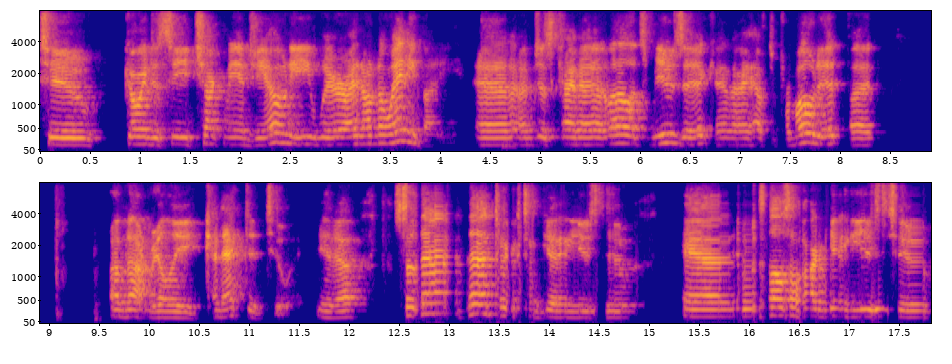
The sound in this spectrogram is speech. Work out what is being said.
to going to see Chuck Mangione where I don't know anybody. And I'm just kind of, well, it's music and I have to promote it, but I'm not really connected to it, you know? So that that took some getting used to. And it was also hard getting used to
